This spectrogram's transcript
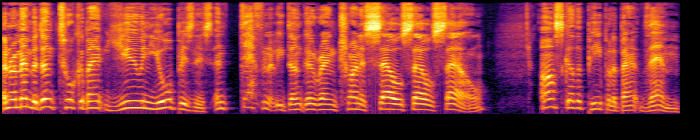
And remember, don't talk about you and your business, and definitely don't go around trying to sell, sell, sell. Ask other people about them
